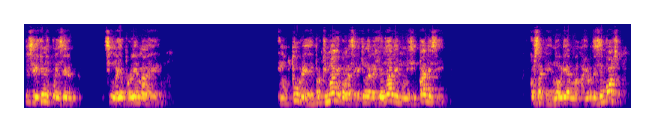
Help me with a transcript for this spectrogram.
Las elecciones pueden ser sin mayor problema eh, en octubre del próximo año con las elecciones regionales, municipales y cosa que no habría mayor desembolso.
